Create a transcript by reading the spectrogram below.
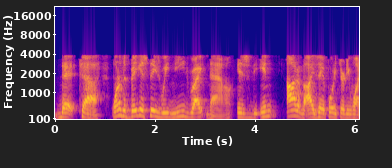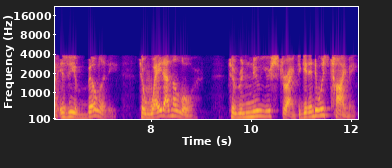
that, uh, one of the biggest things we need right now is the, in, out of Isaiah 40, 31, is the ability to wait on the Lord, to renew your strength, to get into his timing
